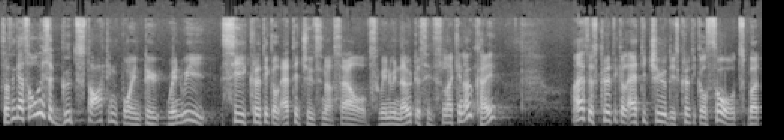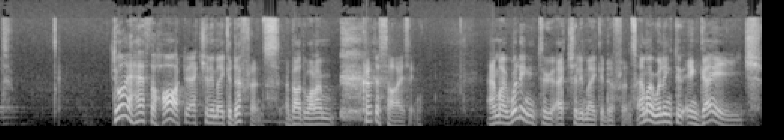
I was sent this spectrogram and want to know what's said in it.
So I think that's always a good starting point to when we see critical attitudes in ourselves, when we notice it, it's like, okay, I have this critical attitude, these critical thoughts, but do I have the heart to actually make a difference about what I'm criticizing? Am I willing to actually make a difference? Am I willing to engage?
